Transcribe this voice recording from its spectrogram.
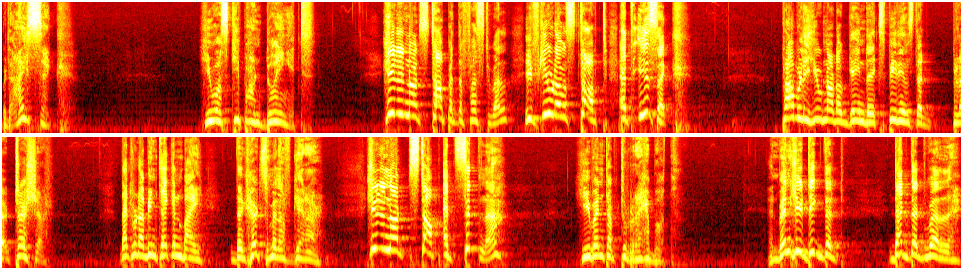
But Isaac, he was keep on doing it. He did not stop at the first well. If he would have stopped at Esek, probably he would not have gained the experience that treasure. That would have been taken by the herdsman of Gerar. He did not stop at Sitnah. He went up to Rehoboth. And when he dug that, dug that well,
